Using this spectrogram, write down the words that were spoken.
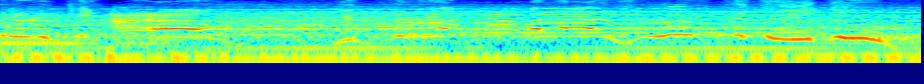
kunnen een. Au! Je kunt er allerlei vloeken.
